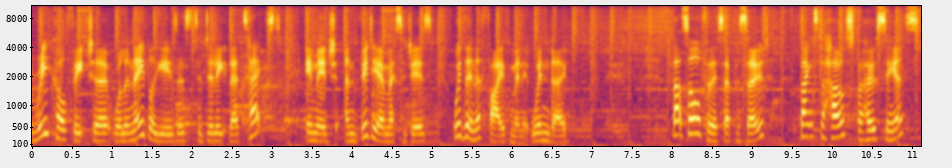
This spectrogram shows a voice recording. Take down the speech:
recall feature will enable users to delete their text, image and video messages within a five-minute window. That's all for this episode. Thanks to House for hosting us.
